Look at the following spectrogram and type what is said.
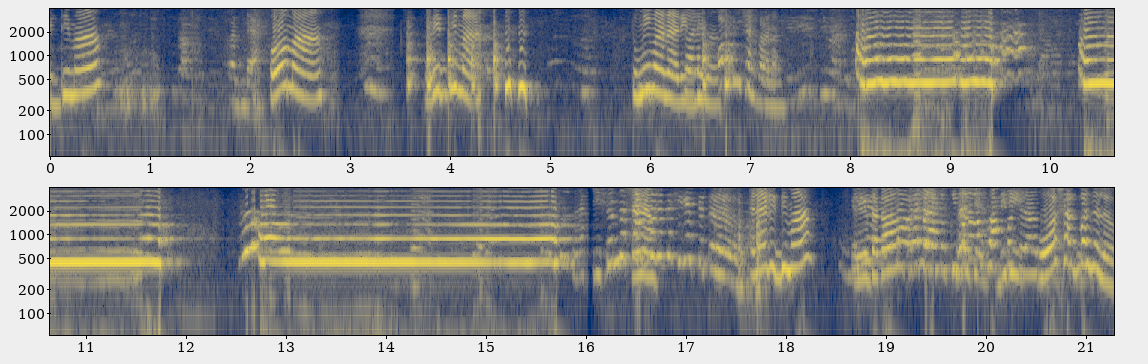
ঋদ্ধিমা? ও মা। ঋদ্ধিমা। তুমি মা না ঋদ্ধিমা? এনা ঋদ্ধিমা। এদিকে তাকাও। ও শাক বাজালো।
